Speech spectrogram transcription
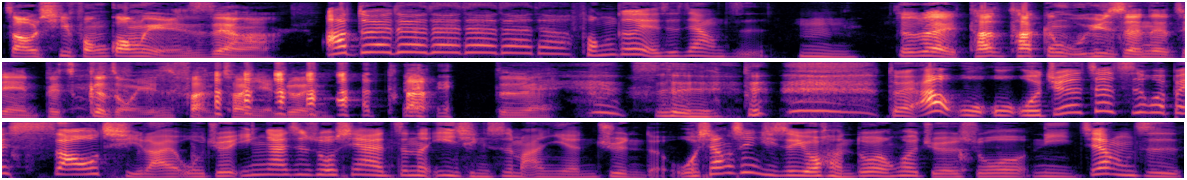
早期冯光远也是这样啊。啊，对对对对对对，冯哥也是这样子，嗯，对不对？他他跟吴玉生的这些各种也是反串言论，对、啊、对不对？是，对啊，我我我觉得这次会被烧起来，我觉得应该是说现在真的疫情是蛮严峻的。我相信其实有很多人会觉得说，你这样子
